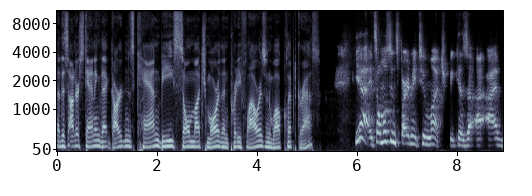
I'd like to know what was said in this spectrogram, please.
uh, this understanding that gardens can be so much more than pretty flowers and well clipped grass? Yeah, it's almost inspired me too much because I, have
